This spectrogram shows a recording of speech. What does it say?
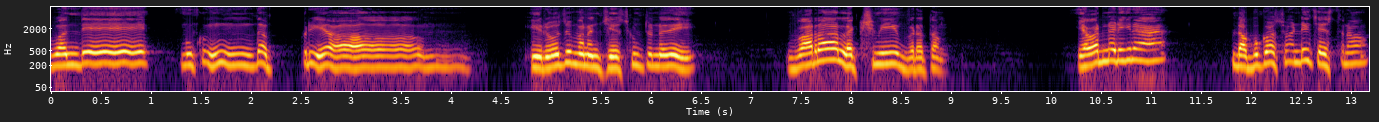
వందే ముకుంద ప్రియా ఈరోజు మనం చేసుకుంటున్నది వరలక్ష్మి వ్రతం. ఎవరిని అడిగినా డబ్బు కోసం అండి చేస్తున్నాం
